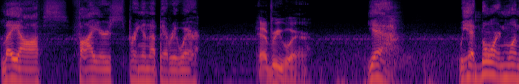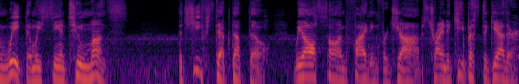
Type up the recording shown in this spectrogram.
Layoffs, fires springing up everywhere. Everywhere. Yeah. We had more in one week than we see in two months. The chief stepped up, though. We all saw him fighting for jobs, trying to keep us together.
